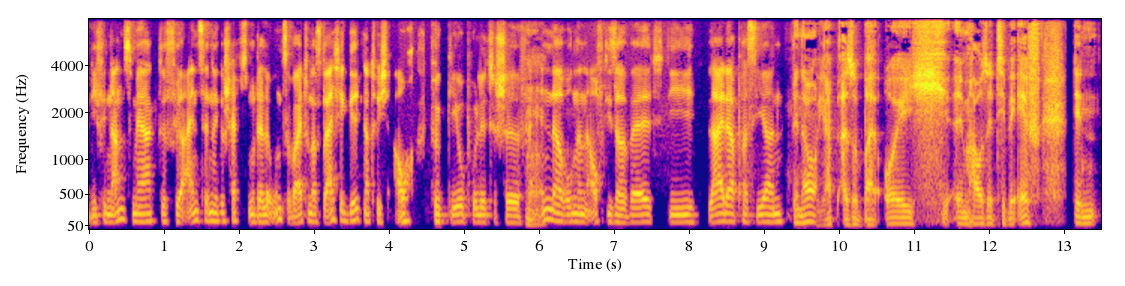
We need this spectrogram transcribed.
Die Finanzmärkte für einzelne Geschäftsmodelle und so weiter. Und das Gleiche gilt natürlich auch für geopolitische Veränderungen auf dieser Welt, die leider passieren. Genau. Ihr habt also bei euch im Hause TBF den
